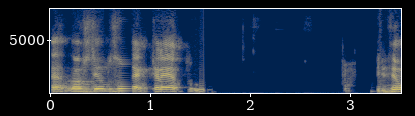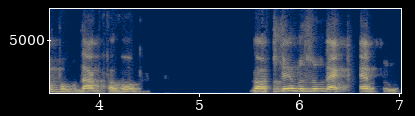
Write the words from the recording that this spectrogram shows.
é, nós temos um decreto. Me vê um pouco d'água, por favor. Nós temos um decreto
